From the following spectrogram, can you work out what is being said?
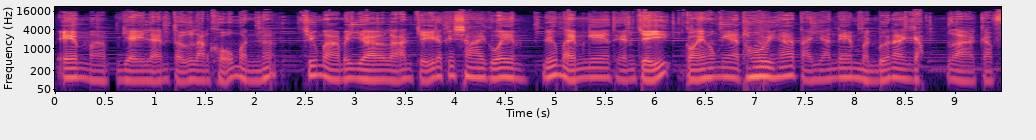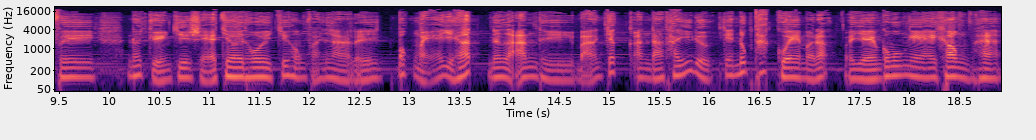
em mà vậy là em tự làm khổ mình á chứ mà bây giờ là anh chỉ ra cái sai của em. Nếu mà em nghe thì anh chỉ, còn em không nghe thôi ha. Tại vì anh em mình bữa nay gặp là cà phê, nói chuyện, chia sẻ, chơi thôi, chứ không phải là để bóc mẻ gì hết. Nên là anh thì bản chất anh đã thấy được cái nút thắt của em rồi đó. Bây giờ em có muốn nghe hay không ha?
